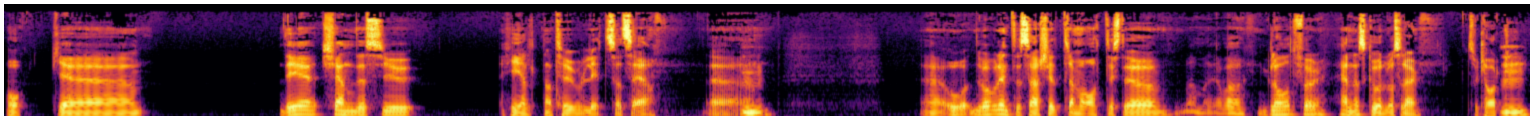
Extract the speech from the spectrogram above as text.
Och eh, det kändes ju helt naturligt så att säga. Eh, Mm. eh, och det var väl inte särskilt dramatiskt. Jag, jag var glad för hennes skull och sådär. Såklart. Mm.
